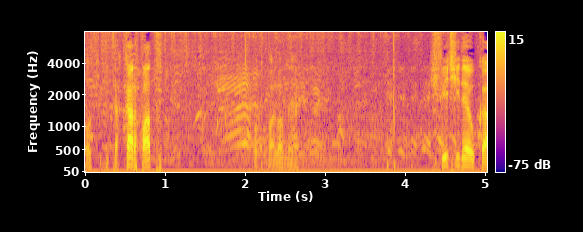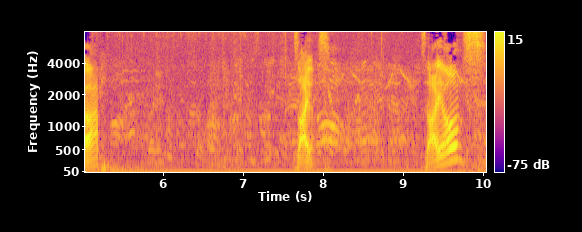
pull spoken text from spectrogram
o kibicach Karpat. Odpalone świecidełka. Zając. Zając.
